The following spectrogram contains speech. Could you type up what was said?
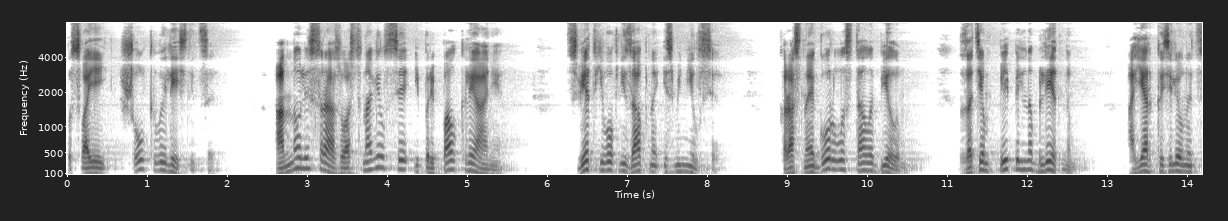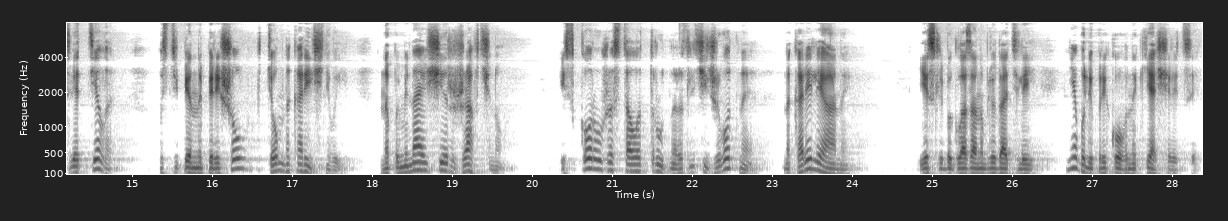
по своей шелковой лестнице. Анноли сразу остановился и припал к Лиане. Цвет его внезапно изменился. Красное горло стало белым. затем пепельно-бледным, а ярко-зеленый цвет тела постепенно перешел в темно-коричневый, напоминающий ржавчину, и скоро уже стало трудно различить животное на коре лианы. Если бы глаза наблюдателей не были прикованы к ящерице,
